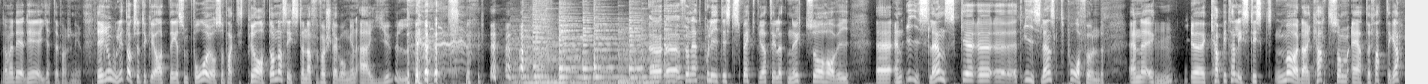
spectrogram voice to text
Ja men det, det är jättefascinerande. Det är roligt också tycker jag att det som får oss att faktiskt prata om nazisterna för första gången är jul. Eh, eh, Från ett politiskt spektra till ett nytt så har vi en isländsk, eh, eh, ett isländskt påfund. En eh, Mm. eh, kapitalistisk mördarkatt som äter fattiga.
